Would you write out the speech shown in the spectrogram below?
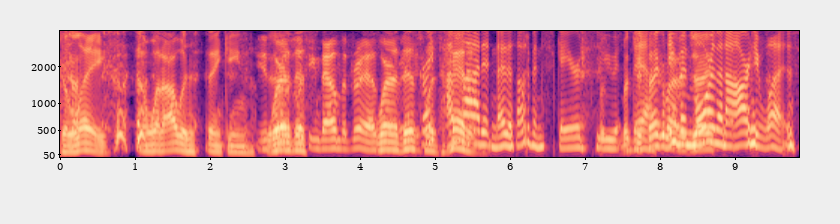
delay than what I was thinking You uh, where this looking down the dress. where already. this Great. was I'm glad I didn't know this. I would have been scared to but you death, think about it, even more than I already was.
